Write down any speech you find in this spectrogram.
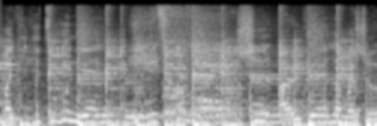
么一周年，一周年；十二月那么圣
